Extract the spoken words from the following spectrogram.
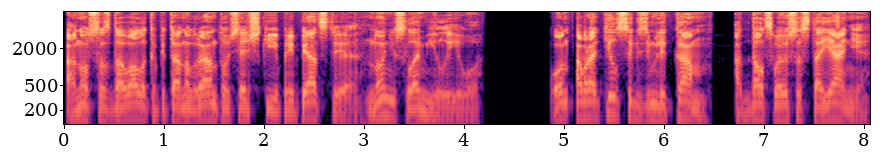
оно создавало капитану Гранту всяческие препятствия, но не сломило его. Он обратился к землякам, отдал свое состояние,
